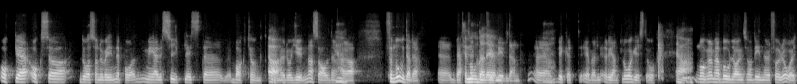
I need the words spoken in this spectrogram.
Och eh, också då som du var inne på, mer cykliskt eh, baktungt kommer ja. då gynnas av den här förmodade eh, bättre Förmodade... konjunkturbilden. Eh, ja. Vilket är väl rent logiskt. Och ja. Många av de här bolagen som var vinnare förra året,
